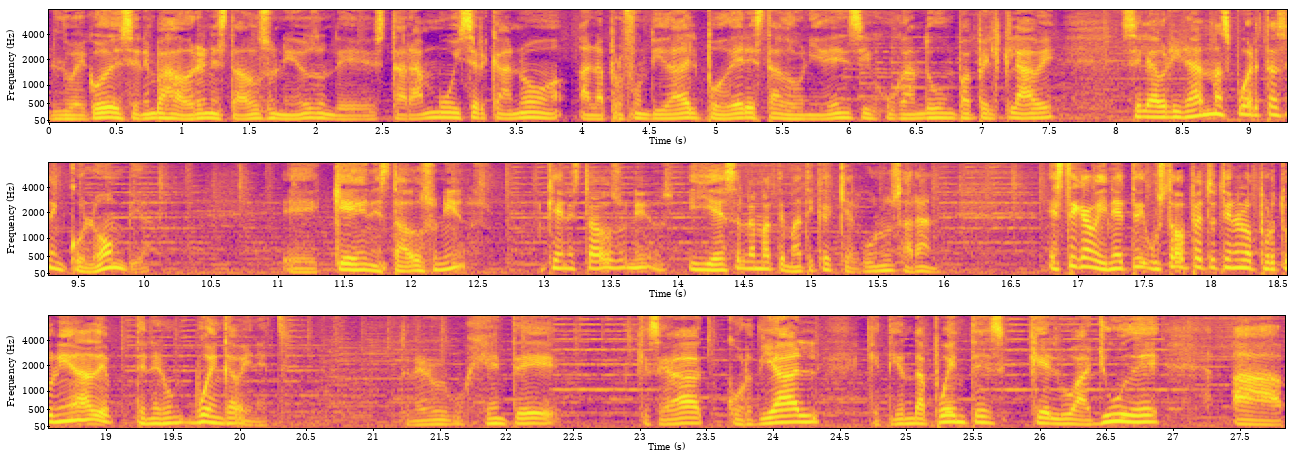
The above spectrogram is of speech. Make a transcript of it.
luego de ser embajador en Estados Unidos, donde estará muy cercano a la profundidad del poder estadounidense y jugando un papel clave, se le abrirán más puertas en Colombia eh, que en Estados Unidos. Que en Estados Unidos. Y esa es la matemática que algunos harán. Este gabinete, Gustavo Petro tiene la oportunidad de tener un buen gabinete. Tener gente que sea cordial, que tienda puentes, que lo ayude a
